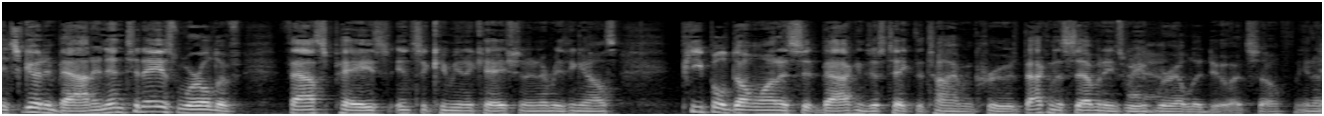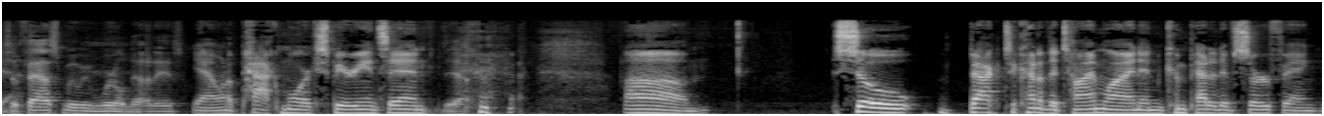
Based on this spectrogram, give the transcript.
it's good and bad. And in today's world of fast paced, instant communication, and everything else, people don't want to sit back and just take the time and cruise. Back in the seventies, we were able to do it. So you know, it's a fast moving world nowadays. Yeah, I want to pack more experience in. Yeah. um. So back to kind of the timeline and competitive surfing.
